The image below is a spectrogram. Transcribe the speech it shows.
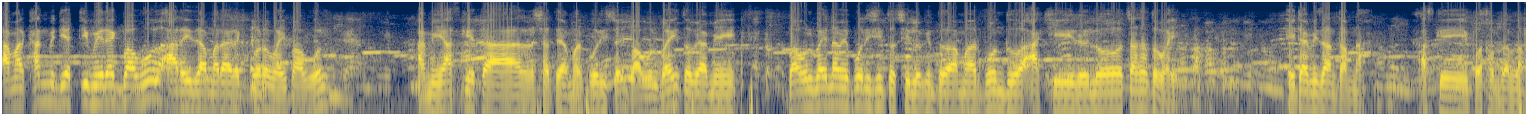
আমার খান মিডিয়ার টিমের এক বাবুল আর এই যে আমার আরেক বড় ভাই বাবুল। আমি আজকে তার সাথে আমার পরিচয় বাবুল ভাই। তবে আমি বাবুল ভাই নামে পরিচিত ছিল কিন্তু আমার বন্ধু আখি রইল চাচাতো ভাই। এটা আমি জানতাম না। আজকে প্রথম জানলাম।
